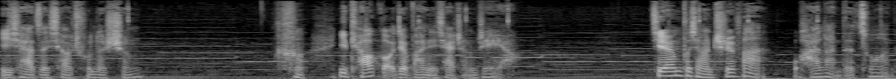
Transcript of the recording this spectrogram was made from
一下子笑出了声。哼，一条狗就把你吓成这样，既然不想吃饭，我还懒得做呢，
